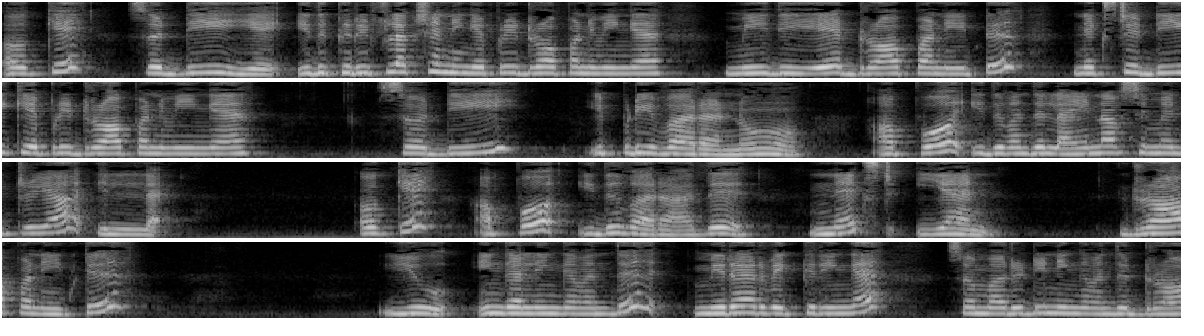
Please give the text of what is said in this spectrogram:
okay so D A இதுக்கு ரிஃப்ளெக்ஷன் நீங்கள் எப்படி ட்ரா பண்ணுவீங்க? மீதி ஏ ட்ரா பண்ணிவிட்டு நெக்ஸ்ட்டு டிக்கு எப்படி ட்ரா பண்ணுவீங்க? ஸோ டி இப்படி வரணும். அப்போது இது வந்து லைன் ஆஃப் சிமெட்ரியா இல்லை. ஓகே அப்போது இது வராது. நெக்ஸ்ட் என் ட்ரா பண்ணிவிட்டு யூ இங்கே நீங்கள் வந்து மிரர் வைக்கிறீங்க. ஸோ மறுபடியும் நீங்கள் வந்து ட்ரா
